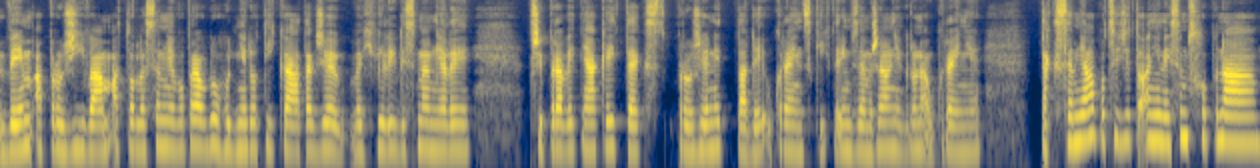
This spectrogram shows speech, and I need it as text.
vím a prožívám a tohle se mě opravdu hodně dotýká, takže ve chvíli, kdy jsme měli připravit nějaký text pro ženy tady ukrajinský, kterým zemřel někdo na Ukrajině, tak jsem měla pocit, že to ani nejsem schopná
